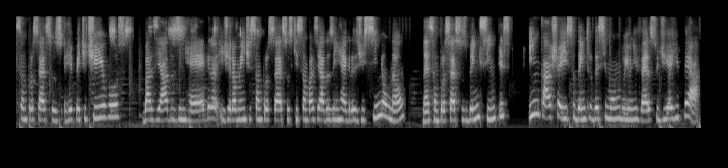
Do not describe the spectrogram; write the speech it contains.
são processos repetitivos, baseados em regra, e geralmente são processos que são baseados em regras de sim ou não, né? São processos bem simples, e encaixa isso dentro desse mundo e universo de RPA.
